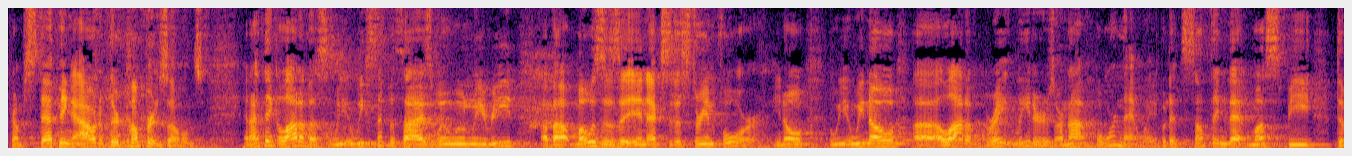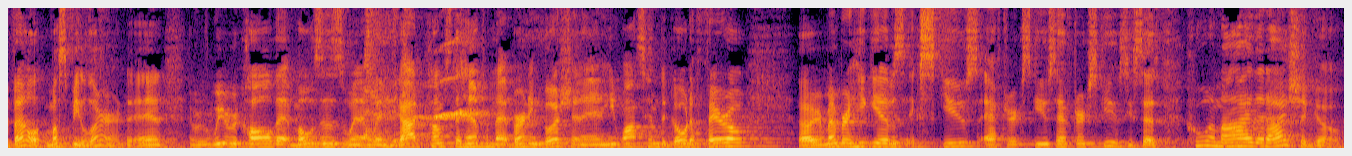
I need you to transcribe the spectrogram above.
from stepping out of their comfort zones. And I think a lot of us, we, we sympathize when, when we read about Moses in Exodus 3 and 4. You know, we, we know uh, a lot of great leaders are not born that way, but it's something that must be developed, must be learned. And we recall that Moses, when, when God comes to him from that burning bush and, and he wants him to go to Pharaoh, uh, remember, he gives excuse after excuse after excuse. He says, Who am I that I should go?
